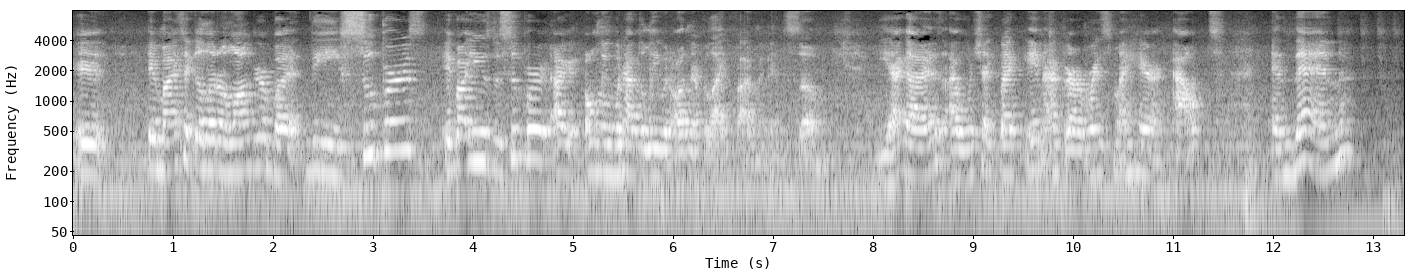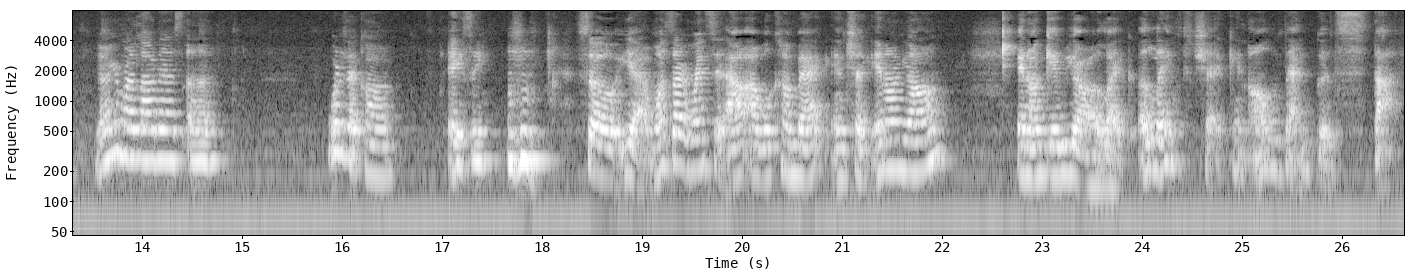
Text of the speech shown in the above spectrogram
it it might take a little longer but the supers if I use the super I only would have to leave it on there for like five minutes. So yeah guys I will check back in after I rinse my hair out and then y'all hear my loud ass uh what is that called? AC so yeah once I rinse it out I will come back and check in on y'all and I'll give y'all like a length check and all of that good stuff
